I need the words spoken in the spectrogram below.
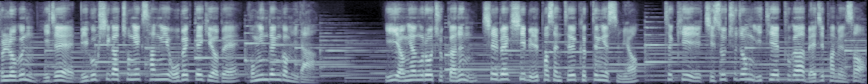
블록은 이제 미국 시가총액 상위 500대 기업에 공인된 겁니다. 이 영향으로 주가는 711% 급등했으며 특히 지수 추종 ETF가 매집하면서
